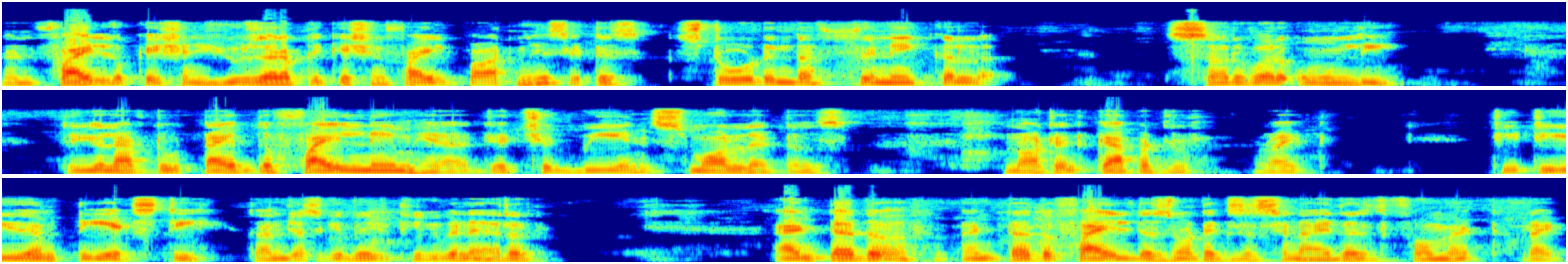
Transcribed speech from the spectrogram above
And file location user application file path means it is stored in the Finacle server only so you'll have to type the file name here. It should be in small letters not in capital right? Ttum txt so i'm just giving it give an error. Enter the enter the file does not exist in either format right?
